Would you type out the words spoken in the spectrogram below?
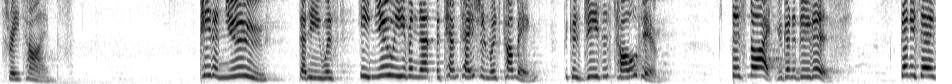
Three times. Peter knew that he was, he knew even that the temptation was coming because Jesus told him, This night you're going to do this. Then he says,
